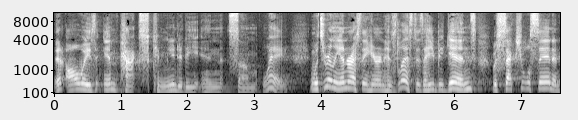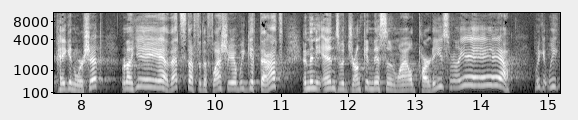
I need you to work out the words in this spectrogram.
it always impacts community in some way. And what's really interesting here in his list is that he begins with sexual sin and pagan worship. We're like, yeah, yeah, yeah, that's stuff for the flesh. Yeah, we get that. And then he ends with drunkenness and wild parties. We're like, yeah, yeah, yeah, yeah. We we,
